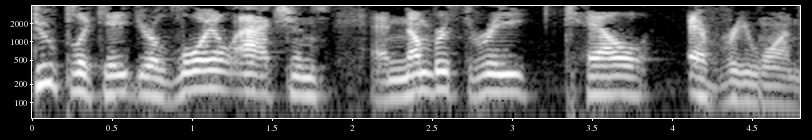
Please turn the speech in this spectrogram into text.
duplicate your loyal actions. And number three, tell everyone.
